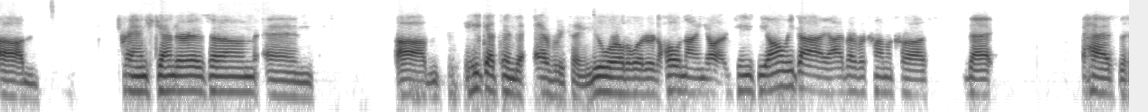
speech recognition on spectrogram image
um, transgenderism, and um, he gets into everything. New World Order, the whole nine yards. He's the only guy I've ever come across that has the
